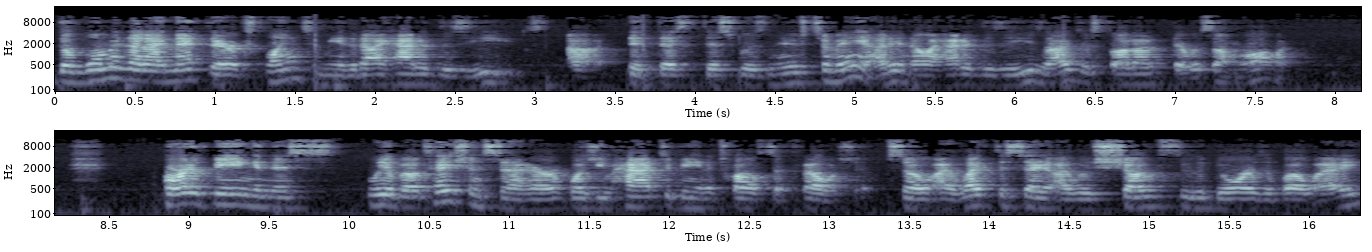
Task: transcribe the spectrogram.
the woman that I met there explained to me that I had a disease. Uh, that this this was news to me. I didn't know I had a disease. I just thought I, there was something wrong. Part of being in this rehabilitation center was you had to be in a 12 step fellowship. So I like to say I was shoved through the doors of OA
